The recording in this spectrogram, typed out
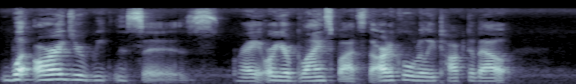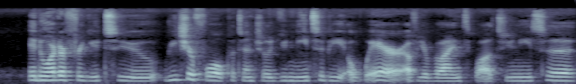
What are your weaknesses, right? Or your blind spots? The article really talked about in order for you to reach your full potential, you need to be aware of your blind spots. You need to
